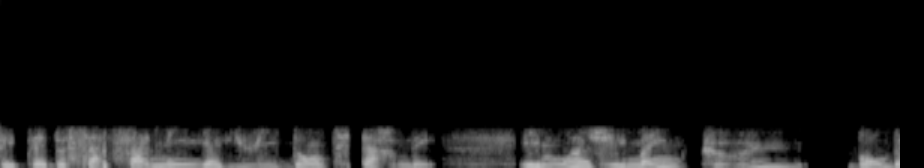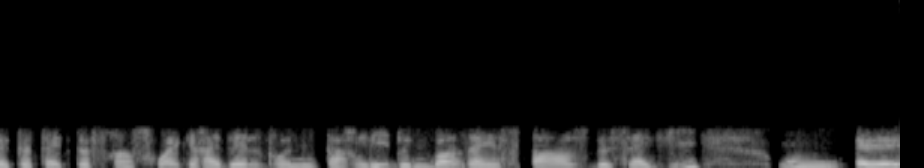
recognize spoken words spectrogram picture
c'était de sa famille à lui dont il parlait. Et moi, j'ai même cru, bon, ben peut-être que François Gravel va nous parler d'une mauvaise passe de sa vie où euh,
